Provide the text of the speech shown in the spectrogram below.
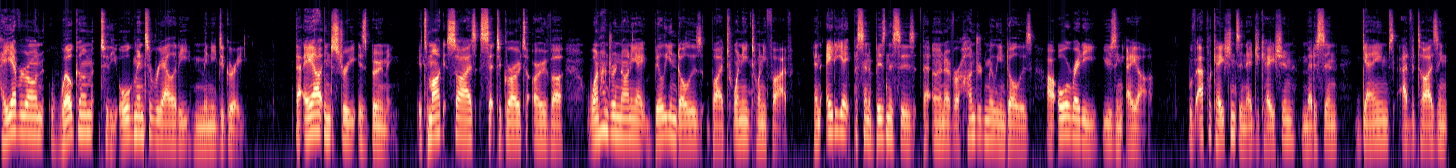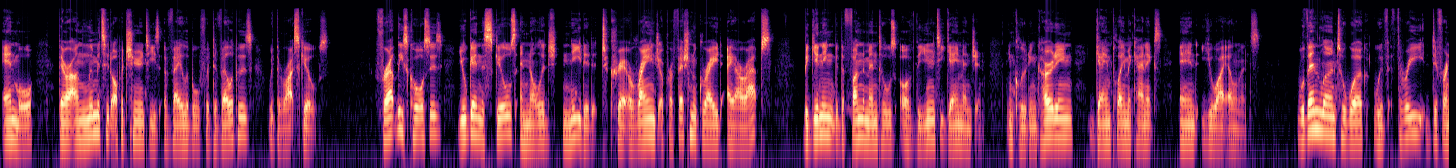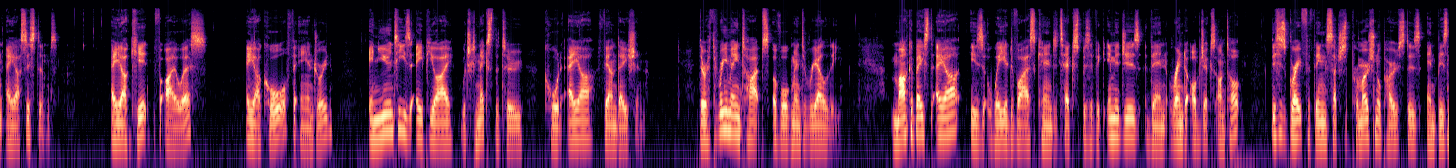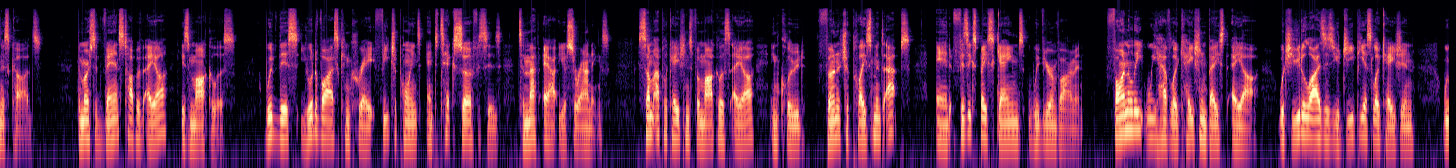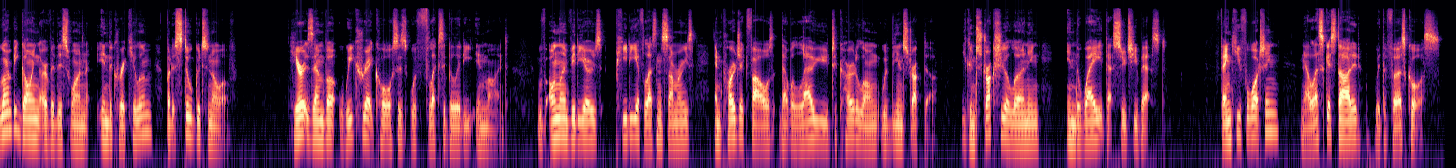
Hey everyone, welcome to the Augmented Reality Mini Degree. The AR industry is booming. Its market size set to grow to over $198 billion by 2025, and 88% of businesses that earn over $100 million are already using AR. With applications in education, medicine, games, advertising, and more, there are unlimited opportunities available for developers with the right skills. Throughout these courses, you'll gain the skills and knowledge needed to create a range of professional grade AR apps, beginning with the fundamentals of the Unity game engine, including coding, gameplay mechanics, and UI elements. We'll then learn to work with three different AR systems ARKit for iOS, AR Core for Android, and Unity's API, which connects the two, called AR Foundation. There are three main types of augmented reality Marker based AR is where your device can detect specific images, then render objects on top. This is great for things such as promotional posters and business cards. The most advanced type of AR is markerless. With this, your device can create feature points and detect surfaces to map out your surroundings. Some applications for markerless AR include furniture placement apps and physics based games with your environment. Finally, we have location based AR, which utilizes your GPS location we won't be going over this one in the curriculum, but it's still good to know of. Here at Zenva, we create courses with flexibility in mind, with online videos, PDF lesson summaries, and project files that will allow you to code along with the instructor. You can structure your learning in the way that suits you best. Thank you for watching. Now let's get started with the first course.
